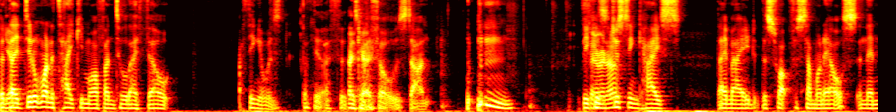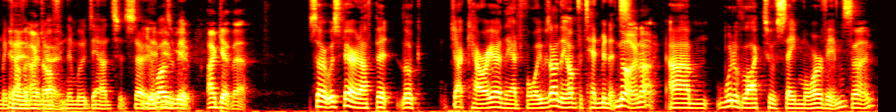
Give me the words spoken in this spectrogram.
but Yep. they didn't want to take him off until they felt. I think it was. I think I thought Okay. they felt it was done. because just in case they made the swap for someone else and then McGovern Yeah, went off and then we were down to so Yeah, it was yeah, a bit I get that. so it was fair enough but look Jack Carey only had four he was only on for 10 minutes No, no, um would have liked to have seen more of him same.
